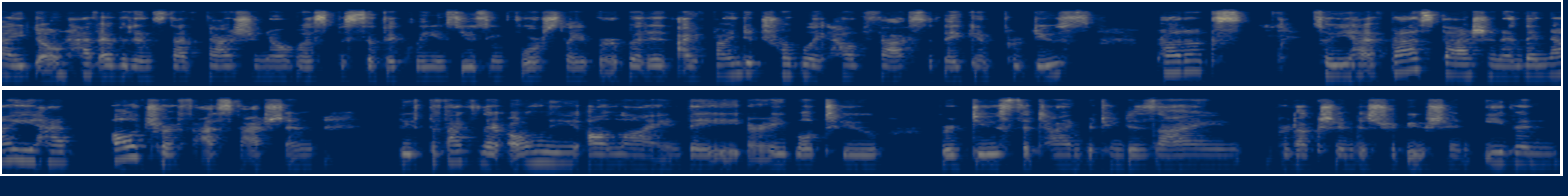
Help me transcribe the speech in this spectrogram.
I don't have evidence that Fashion Nova specifically is using forced labor, but it, I find it troubling how fast that they can produce products. So you have fast fashion, and then now you have ultra fast fashion. The fact that they're only online, they are able to reduce the time between design, production, distribution, even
